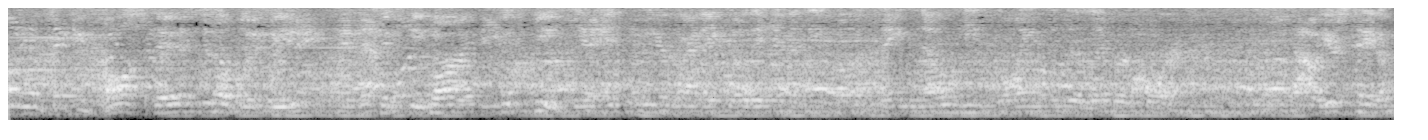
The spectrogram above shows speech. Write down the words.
want him taking good Boston shots at Celtics lead game, and that's what 65 moves 60. Yeah, it's clear where they go to him in these moments. They know he's going to deliver for it. Now here's Tatum.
